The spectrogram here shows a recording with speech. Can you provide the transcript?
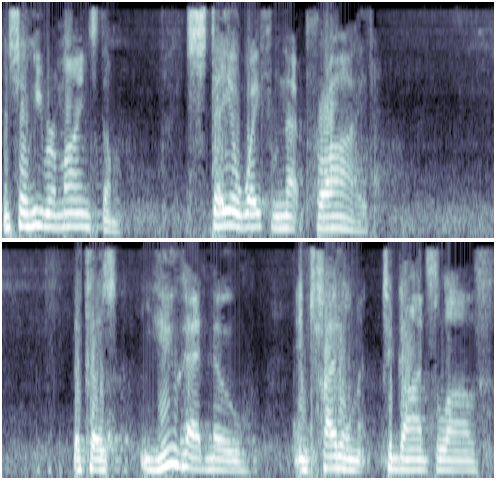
And so he reminds them, stay away from that pride. Because you had no entitlement to God's love.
